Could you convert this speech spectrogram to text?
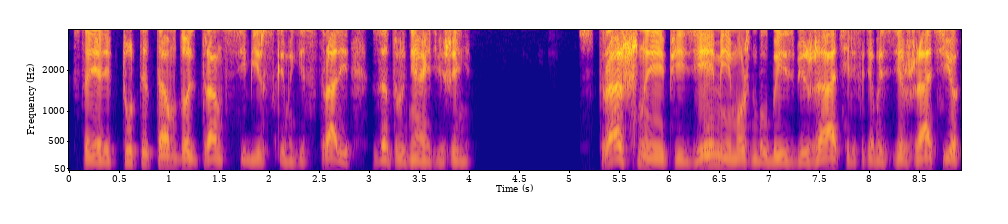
стояли тут и там вдоль транссибирской магистрали, затрудняя движение. Страшные эпидемии можно было бы избежать или хотя бы сдержать ее,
